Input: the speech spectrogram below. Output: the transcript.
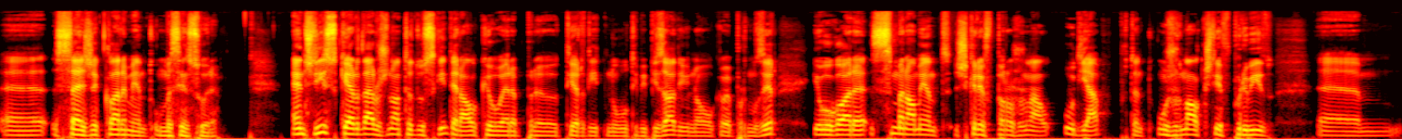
uh, seja claramente uma censura. Antes disso, quero dar-vos nota do seguinte: era algo que eu era para ter dito no último episódio e não acabei por dizer. Eu agora, semanalmente, escrevo para o jornal O Diabo, portanto, um jornal que esteve proibido um,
